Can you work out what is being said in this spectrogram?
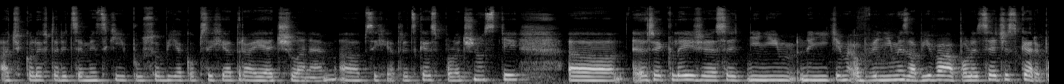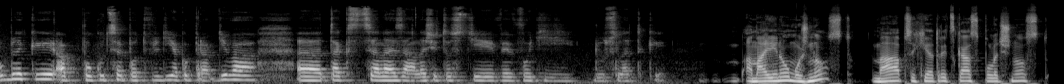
ačkoliv tedy Cimický působí jako psychiatra, je členem psychiatrické společnosti. Řekli, že se nyní, nyní těmi obviněními zabývá policie České republiky a pokud se potvrdí jako pravdivá, tak z celé záležitosti vyvodí důsledky. A má jinou možnost? Má psychiatrická společnost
